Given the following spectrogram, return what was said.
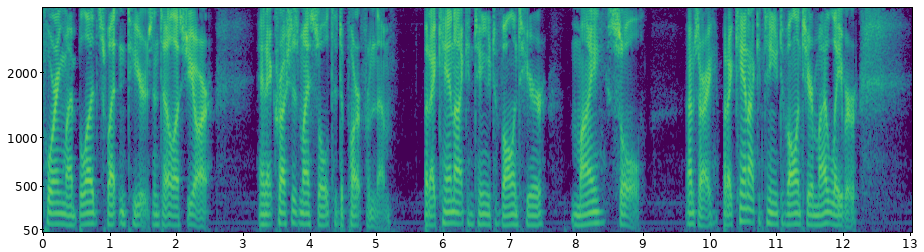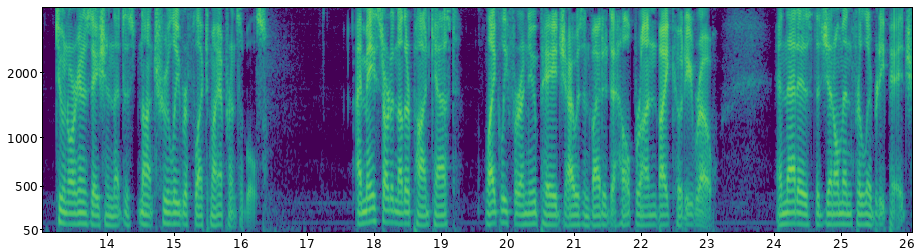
pouring my blood, sweat, and tears into LSGR, and it crushes my soul to depart from them. But I cannot continue to volunteer my soul. I'm sorry, but I cannot continue to volunteer my labor to an organization that does not truly reflect my principles. I may start another podcast, likely for a new page I was invited to help run by Cody Rowe, and that is the Gentleman for Liberty page.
